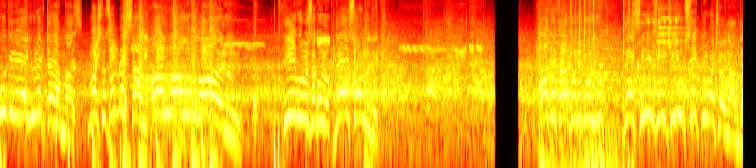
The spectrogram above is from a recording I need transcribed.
Bu direğe yürek dayanmaz. Maçta son 5 saniye. Allah'ım gol. İyi vurursa gol olur. Ve son düdük. Adeta gole doyduk ve seyir zevki yüksek bir maç oynandı.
